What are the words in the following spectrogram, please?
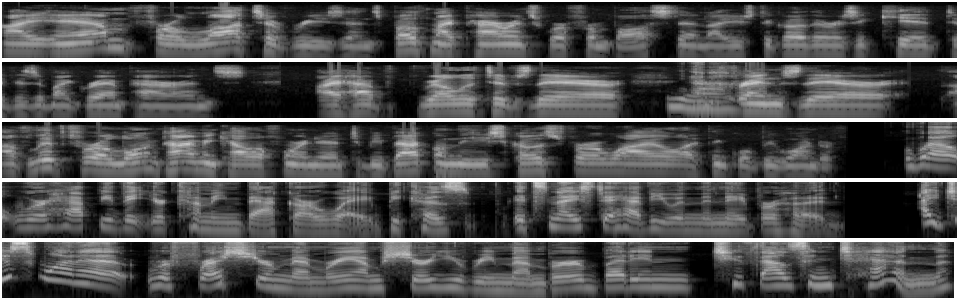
I am for lots of reasons. Both my parents were from Boston. I used to go there as a kid to visit my grandparents. I have relatives there yeah. and friends there. I've lived for a long time in California, and to be back on the East Coast for a while, I think will be wonderful. Well, we're happy that you're coming back our way because it's nice to have you in the neighborhood. I just want to refresh your memory. I'm sure you remember, but in 2010,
